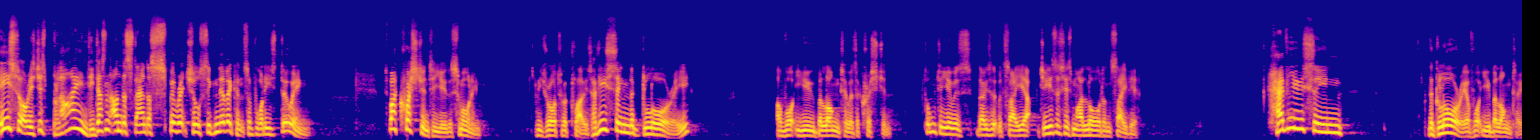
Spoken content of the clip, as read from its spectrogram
Esau is just blind. He doesn't understand the spiritual significance of what he's doing. My question to you this morning. We draw to a close. Have you seen the glory of what you belong to as a Christian? talking to you as those that would say, Yeah, Jesus is my Lord and Savior. Have you seen the glory of what you belong to.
